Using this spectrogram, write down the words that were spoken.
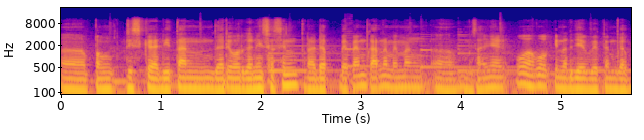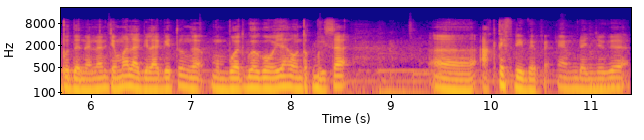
uh, pengdiskreditan dari organisasi terhadap BPM karena memang uh, misalnya wah kok kinerja BPM gabut dan lain-lain. Cuma lagi-lagi itu nggak membuat gue goyah untuk bisa uh, aktif di BPM dan juga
